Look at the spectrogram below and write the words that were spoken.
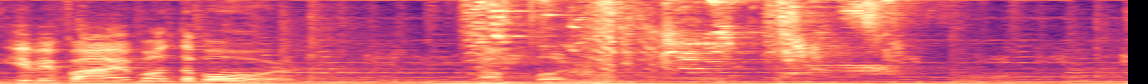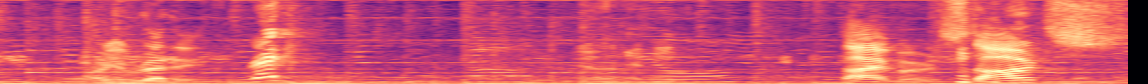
Give me five on the board. Humble. Are you ready? Ready? Timer starts.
